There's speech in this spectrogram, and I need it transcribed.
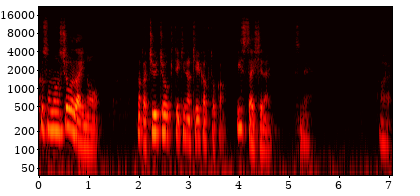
くその将来のなんか中長期的な計画とか一切してないですね。はい。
